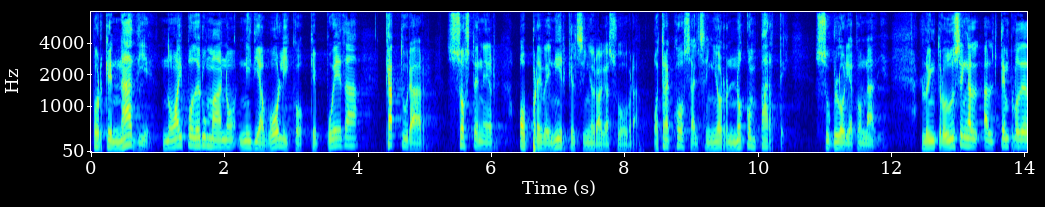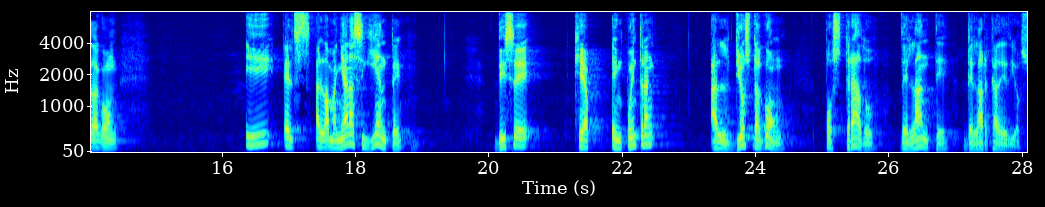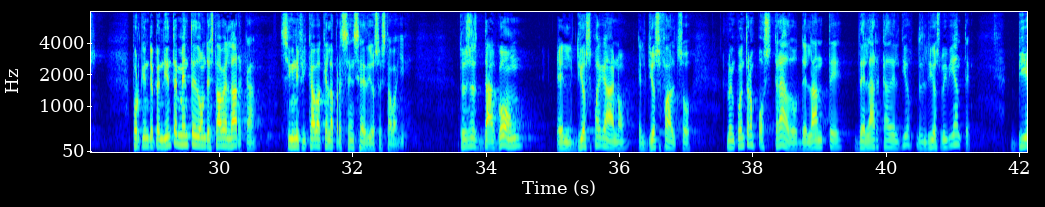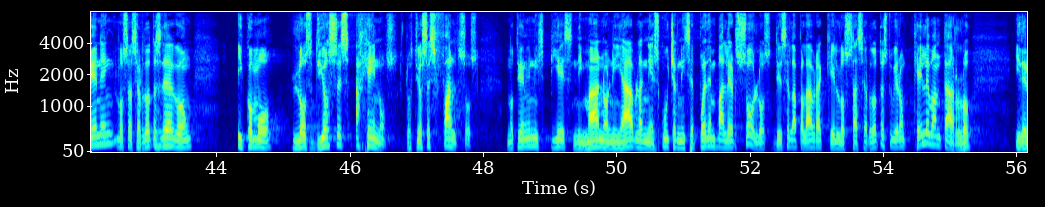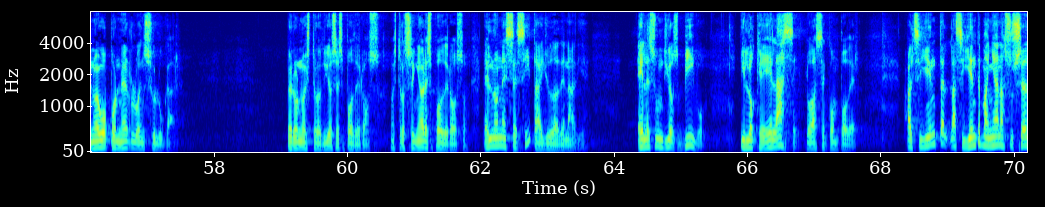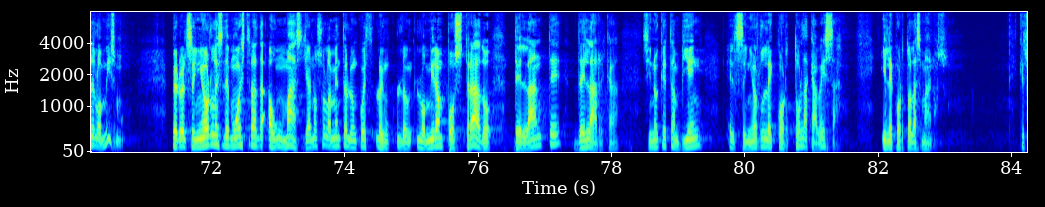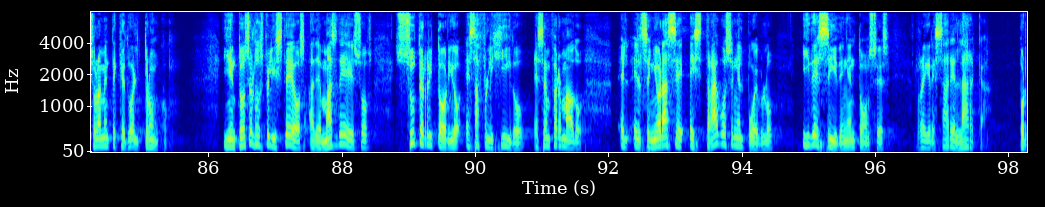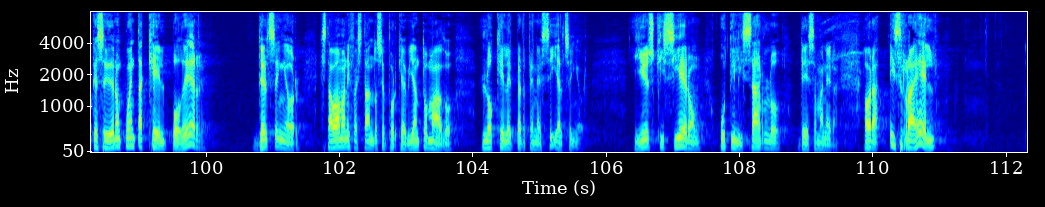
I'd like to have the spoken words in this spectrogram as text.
Porque nadie, no hay poder humano ni diabólico que pueda capturar, sostener o prevenir que el Señor haga su obra. Otra cosa, el Señor no comparte su gloria con nadie. Lo introducen al, templo de Dagón Y a la mañana siguiente dice que encuentran al dios Dagón postrado delante del arca de Dios. Porque independientemente de donde estaba el arca, significaba que la presencia de Dios estaba allí. Entonces Dagón, el dios pagano, el dios falso, lo encuentran postrado delante del arca del Dios, del Dios viviente. Vienen los sacerdotes de Dagón y como los dioses ajenos, los dioses falsos, no tienen ni pies, ni manos, ni hablan, ni escuchan, ni se pueden valer solos, dice la palabra que los sacerdotes tuvieron que levantarlo y de nuevo ponerlo en su lugar. Pero nuestro Dios es poderoso, nuestro Señor es poderoso. Él no necesita ayuda de nadie. Él es un Dios vivo y lo que Él hace, lo hace con poder. Al siguiente, la siguiente mañana sucede lo mismo. Pero el Señor les demuestra aún más. Ya no solamente lo, miran postrado delante del arca, sino que también el Señor le cortó la cabeza y le cortó las manos. Que solamente quedó el tronco. Y entonces los filisteos, además de eso, su territorio es afligido, es enfermado. el Señor hace estragos en el pueblo y deciden entonces regresar el arca, porque se dieron cuenta que el poder del Señor estaba manifestándose porque habían tomado lo que le pertenecía al Señor. Y ellos quisieron utilizarlo de esa manera. Ahora, Israel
